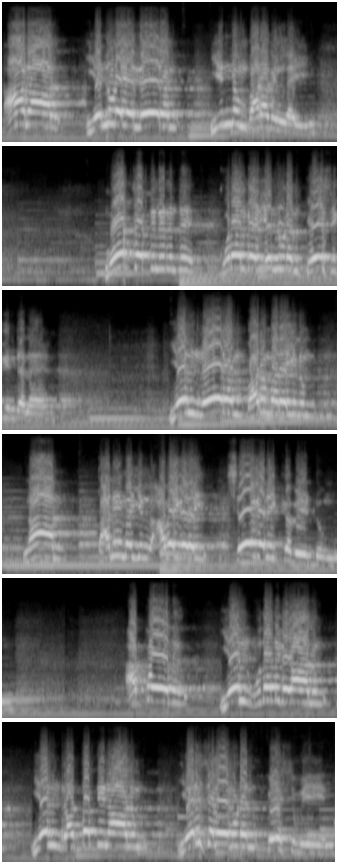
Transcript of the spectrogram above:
ஆனால் என்னுடைய நேரம் இன்னும் வரவில்லை. மோட்சத்திலிருந்து குரல்கள் என்னுடன் பேசுகின்றன. என் நேரம் வரும் வரையிலும் நான் தனிமையில் அவைகளை சேகரிக்க வேண்டும். அப்போது என் உதடுகளாலும் என் ரத்தத்தினாலும் எருசலேமுடன் பேசுவேன்.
